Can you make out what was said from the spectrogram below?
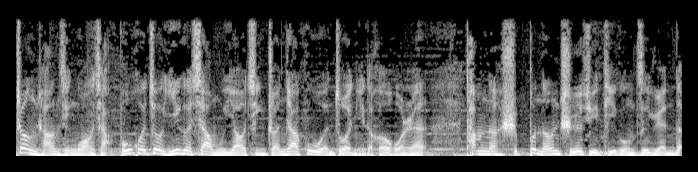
正常情况下，不会就一个项目邀请专家顾问做你的合伙人，他们呢是不能持续提供资源的。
